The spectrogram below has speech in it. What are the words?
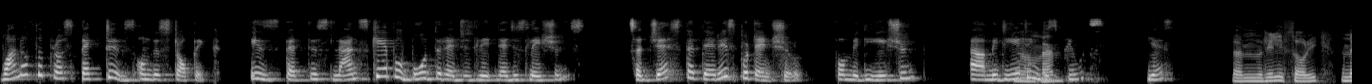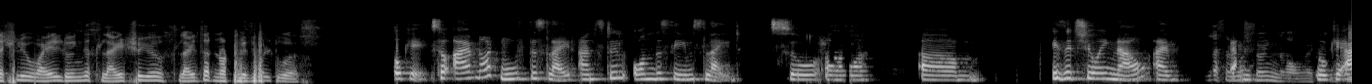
One of the perspectives on this topic is that this landscape of both the legisl legislations suggests that there is potential for mediation, uh, mediating no, disputes. Yes. I'm really sorry. I'm actually while doing the slideshow, your slides are not visible to us. Okay, so I have not moved the slide. I'm still on the same slide. So, uh, um, is it showing now? I've yes, I'm showing now. Actually. Okay, I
